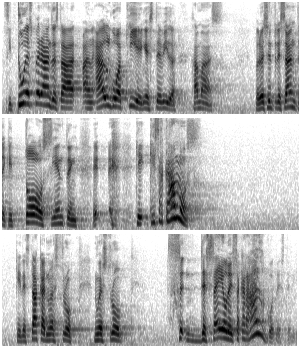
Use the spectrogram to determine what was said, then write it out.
Si tu esperanza está en algo aquí en esta vida, jamás. Pero es interesante que todos sienten eh, eh, que, que, sacamos, que destaca nuestro, nuestro deseo de sacar algo de esta vida.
